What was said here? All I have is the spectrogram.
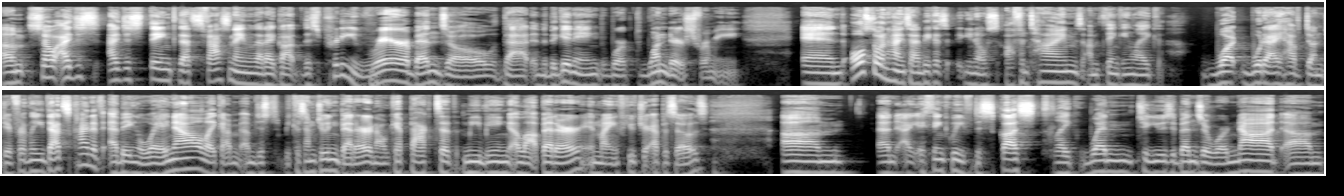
Um, so I just I just think that's fascinating that I got this pretty rare benzo that in the beginning worked wonders for me. And also in hindsight, because you know, oftentimes I'm thinking like, what would I have done differently? That's kind of ebbing away now. Like I'm I'm just because I'm doing better and I'll get back to me being a lot better in my future episodes. Um and I, I think we've discussed like when to use a benzo or not. Um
